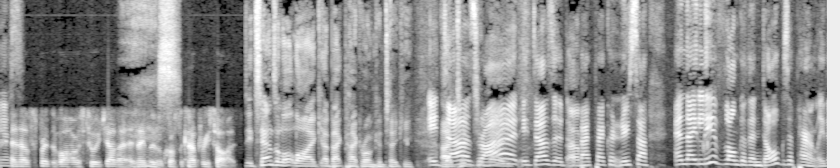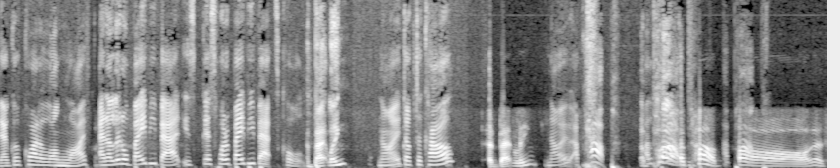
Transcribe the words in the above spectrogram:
Yes. And they'll spread the virus to each other as they move across the countryside. It sounds a lot like a backpacker on Contiki. It uh, to- does, to me. right? It does. A, a Um, backpacker at Noosa. And they live longer than dogs, apparently. They've got quite a long life. And a little baby bat is, guess what a baby bat's called? Battling? No, Dr. Karl? A battling? No, a pup. A A pup. pub. A pup. Oh, that's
